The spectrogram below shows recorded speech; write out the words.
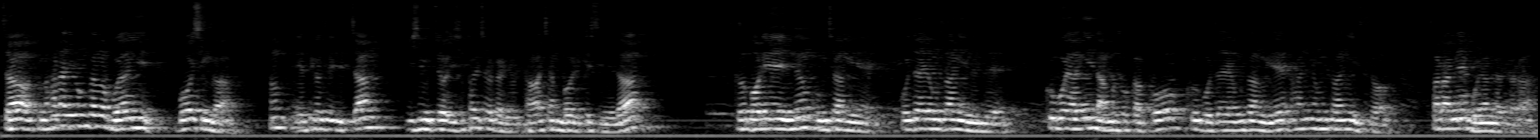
자, 그럼 하나님 형상과 모양이 무엇인가? 성- 에스겔서 1장 26절, 28절까지 우리 다 같이 한번 읽겠습니다. 그 머리에 있는 궁창 위에 보좌 형상이 있는데 그 모양이 나무속 같고 그 보좌 형상 위에 한 형상이 있어 사람의 모양 같더라.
